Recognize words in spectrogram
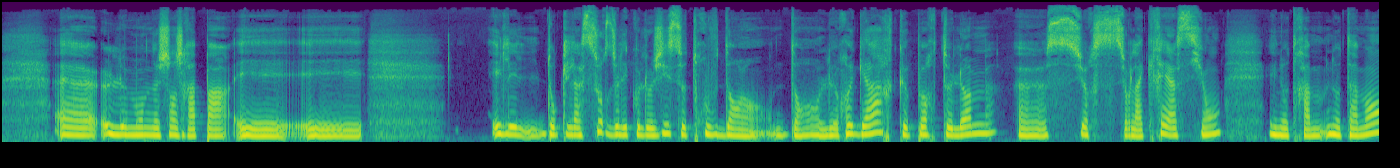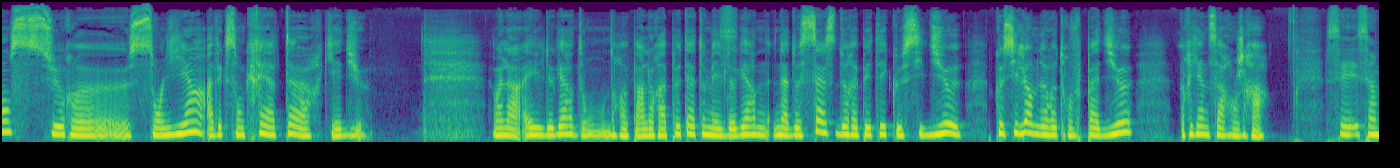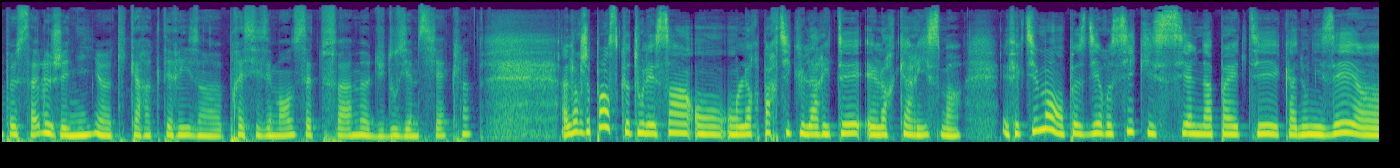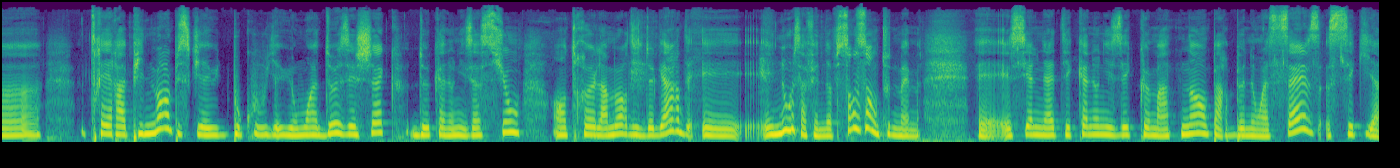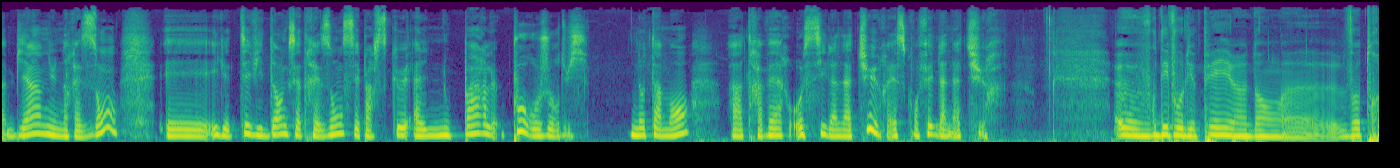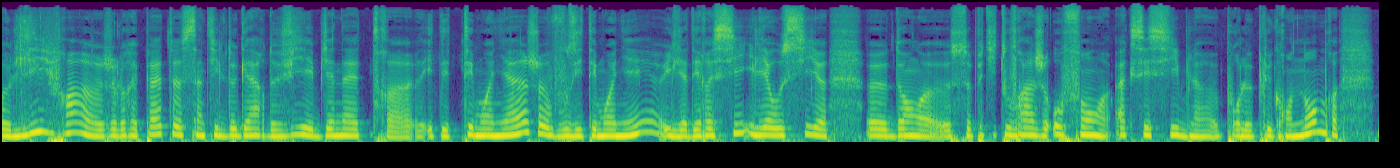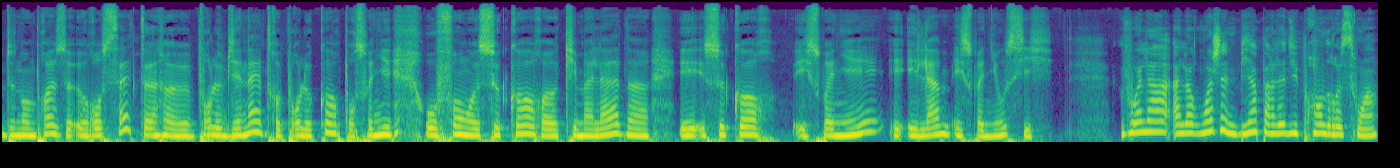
euh, le monde ne changera pas. Et, donc la source de l'écologie se trouve dans, dans le regard que porte l'homme euh, sur, sur la création et notre, notamment sur euh, son lien avec son créateur qui est Dieu. Voilà, et Hildegarde, on en reparlera peut-être, mais Hildegarde n'a de cesse de répéter que si Dieu, que si l'homme ne retrouve pas Dieu, rien ne s'arrangera. C'est un peu ça le génie euh, qui caractérise euh, précisément cette femme du XIIe siècle? Alors je pense que tous les saints ont, ont, leur particularité et leur charisme. Effectivement, on peut se dire aussi que si elle n'a pas été canonisée euh, très rapidement, puisqu'il y a eu beaucoup, il y a eu au moins deux échecs de canonisation entre la mort d'Hildegarde et, et nous, ça fait 900 ans tout de même. Et, et si elle n'a été canonisée que maintenant par Benoît XVI, c'est qu'il y a bien une raison. Et il est évident que cette raison, c'est parce qu'elle nous parle pour aujourd'hui notamment à travers aussi la nature. Est-ce qu'on fait de la nature? Euh, vous développez euh, dans euh, votre livre, je le répète, Saint-Hildegarde, vie et bien-être et des témoignages. Vous y témoignez. Il y a des récits. Il y a aussi dans ce petit ouvrage au fond accessible pour le plus grand nombre de nombreuses recettes pour le bien-être, pour le corps, pour soigner au fond ce corps qui est malade et ce corps est soigné et, et l'âme est soignée aussi. Voilà, alors moi j'aime bien parler du prendre soin.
